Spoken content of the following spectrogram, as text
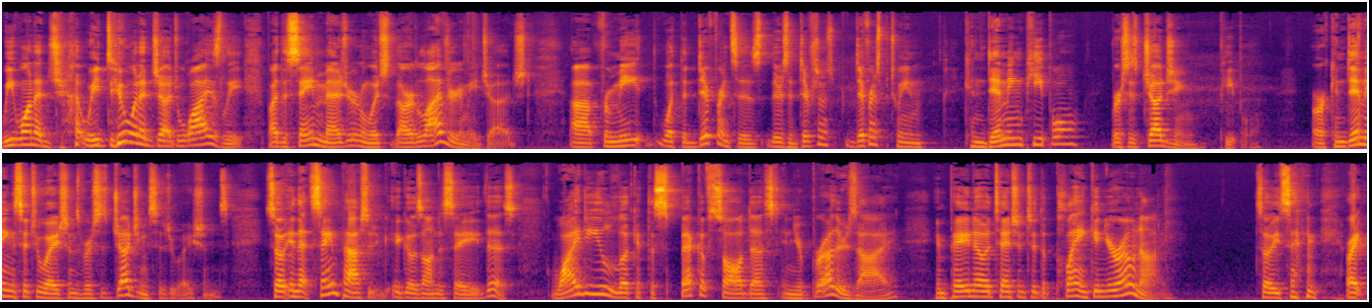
We want to, ju- we do want to judge wisely by the same measure in which our lives are going to be judged. Uh, for me, what the difference is, there's a difference difference between condemning people versus judging people, or condemning situations versus judging situations. So, in that same passage, it goes on to say this: Why do you look at the speck of sawdust in your brother's eye and pay no attention to the plank in your own eye? So he's saying, all right,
